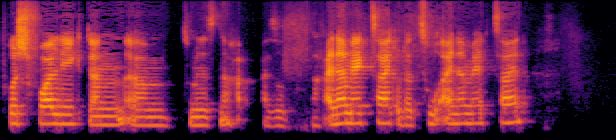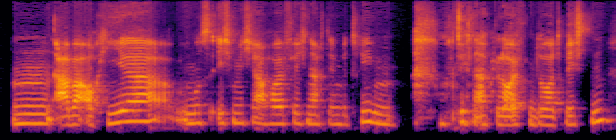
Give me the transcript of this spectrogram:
frisch vorlegt, dann ähm, zumindest nach, also nach einer Melkzeit oder zu einer Melkzeit. Mm, aber auch hier muss ich mich ja häufig nach den Betrieben und den Abläufen dort richten.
